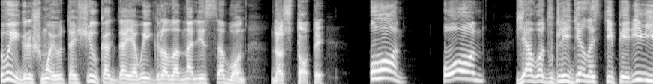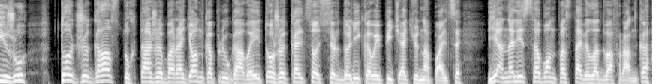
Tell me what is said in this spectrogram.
выигрыш мой утащил, когда я выиграла на Лиссабон. Да что ты!» «Он! Он!» Я вот вгляделась теперь и вижу. Тот же галстух, та же бороденка плюгавая и то же кольцо с сердоликовой печатью на пальце. Я на Лиссабон поставила два франка,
